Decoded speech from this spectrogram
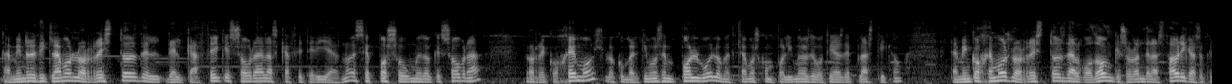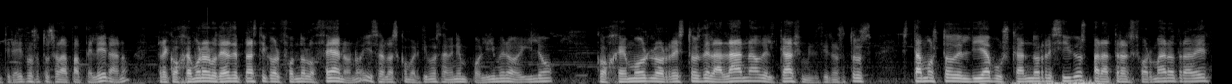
También reciclamos los restos del, café que sobra de las cafeterías, ¿no? Ese pozo húmedo que sobra, lo recogemos, lo convertimos en polvo y lo mezclamos con polímeros de botellas de plástico. También cogemos los restos de algodón que sobran de las fábricas o que tiráis vosotros a la papelera, ¿no? Recogemos las botellas de plástico del fondo del océano, ¿no? Y esas las convertimos también en polímero, hilo. Cogemos los restos de la lana o del cashmere. Es decir, nosotros estamos todo el día buscando residuos para transformar otra vez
